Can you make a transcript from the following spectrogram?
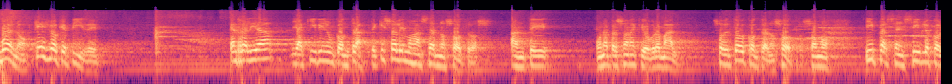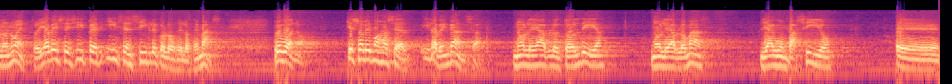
Bueno, ¿qué es lo que pide? En realidad, y aquí viene un contraste, ¿qué solemos hacer nosotros ante una persona que obró mal? Sobre todo contra nosotros. Somos hipersensible con lo nuestro y a veces hiper insensible con los de los demás. Pero bueno, ¿qué solemos hacer? Y la venganza. No le hablo todo el día, no le hablo más, le hago un vacío, eh,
